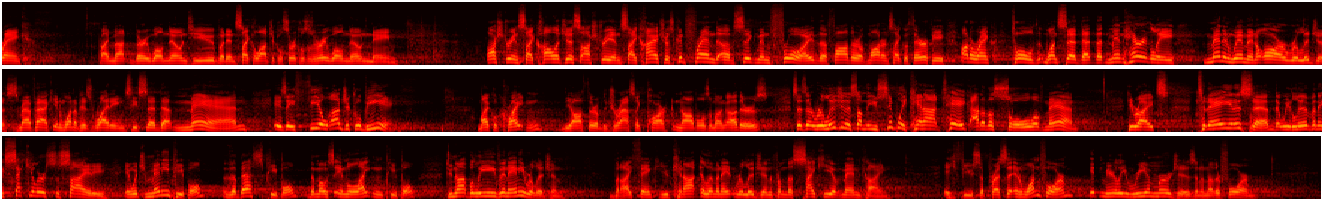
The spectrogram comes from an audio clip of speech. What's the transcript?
Rank, probably not very well known to you, but in psychological circles is a very well known name. Austrian psychologist, Austrian psychiatrist, good friend of Sigmund Freud, the father of modern psychotherapy. Otto Rank told, once said that, that inherently men and women are religious. As a matter of fact, in one of his writings, he said that man is a theological being. Michael Crichton, the author of the Jurassic Park novels, among others, says that religion is something you simply cannot take out of the soul of man. He writes, Today it is said that we live in a secular society in which many people, the best people, the most enlightened people, do not believe in any religion. But I think you cannot eliminate religion from the psyche of mankind. If you suppress it in one form, it merely reemerges in another form.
